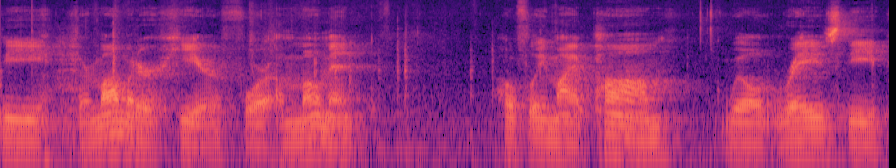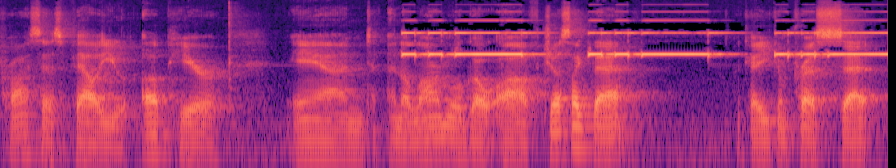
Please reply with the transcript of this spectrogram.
the thermometer here for a moment, hopefully my palm will raise the process value up here and an alarm will go off just like that. Okay, you can press set,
